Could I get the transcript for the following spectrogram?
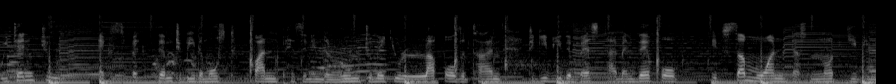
we tend to expect them to be the most fun person in the room, to make you laugh all the time, to give you the best time, and therefore, if someone does not give you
